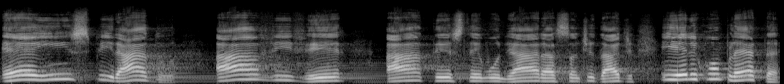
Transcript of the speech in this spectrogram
é inspirado a viver, a testemunhar a santidade. E ele completa:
